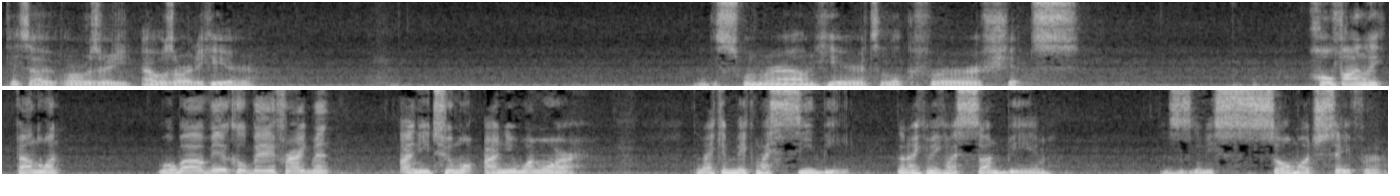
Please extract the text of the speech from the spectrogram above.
Okay, so I, or was already, I was already here. I have to swim around here to look for shits. Oh, finally! Found one! Mobile vehicle bay fragment. I need two more. I need one more. Then I can make my sea beam. Then I can make my sunbeam. This is gonna be so much safer.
